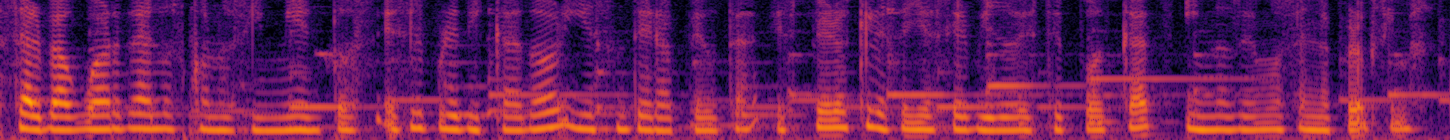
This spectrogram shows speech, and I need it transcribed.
salvaguarda los conocimientos, es el predicador y es un terapeuta. Espero que les haya servido este podcast y nos vemos en la próxima.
